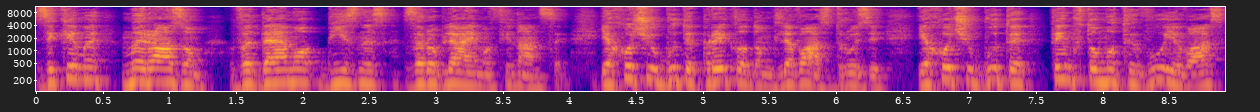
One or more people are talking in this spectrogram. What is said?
з якими ми разом ведемо бізнес, заробляємо фінанси. Я хочу бути прикладом для вас, друзі. Я хочу бути тим, хто мотивує вас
